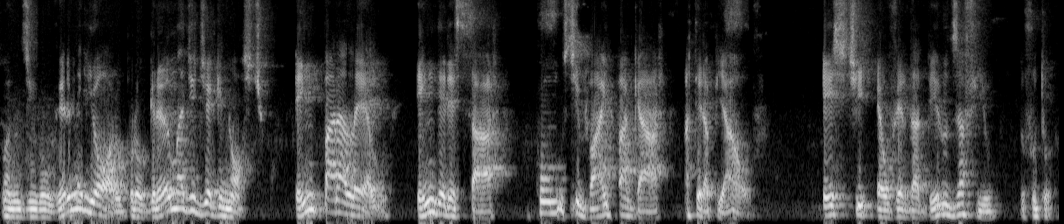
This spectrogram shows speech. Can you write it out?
quando desenvolver melhor o programa de diagnóstico, em paralelo, endereçar como se vai pagar a terapia-alvo. Este é o verdadeiro desafio do futuro.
